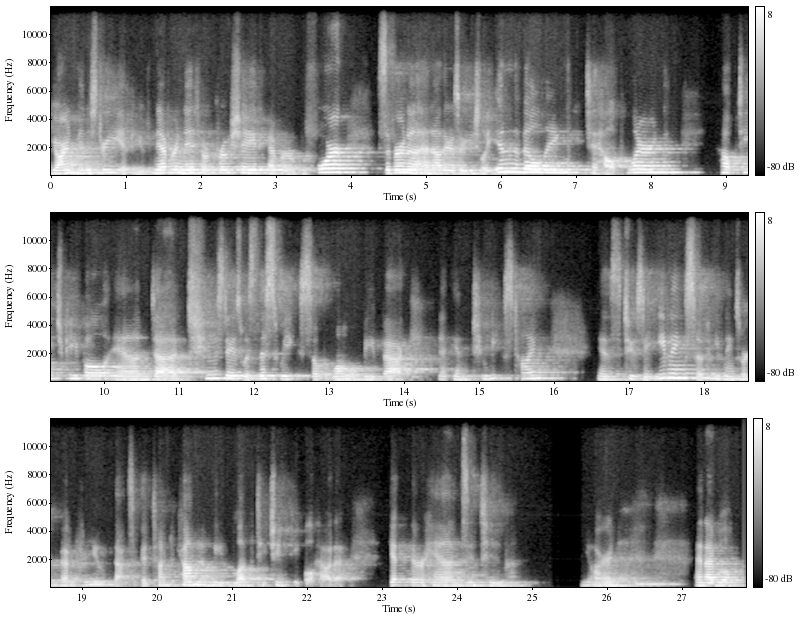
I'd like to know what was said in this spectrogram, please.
yarn ministry. If you've never knit or crocheted ever before, Saverna and others are usually in the building to help learn, help teach people. And uh, Tuesdays was this week, so it won't be back in two weeks' time is Tuesday evenings. So if evenings work better for you, that's a good time to come. And we love teaching people how to get their hands into yarn. And I will,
